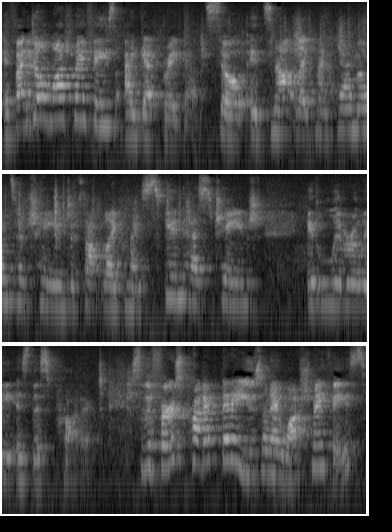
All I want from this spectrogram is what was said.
If I don't wash my face, I get breakouts. So it's not like my hormones have changed. It's not like my skin has changed. It literally is this product. So the first product that I use when I wash my face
